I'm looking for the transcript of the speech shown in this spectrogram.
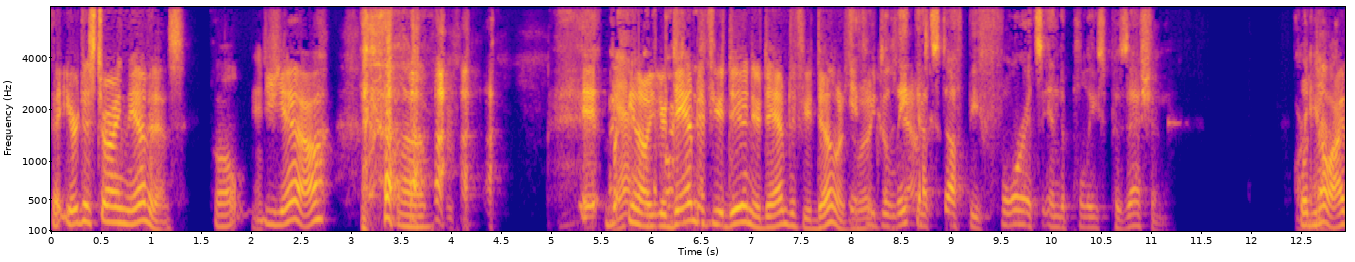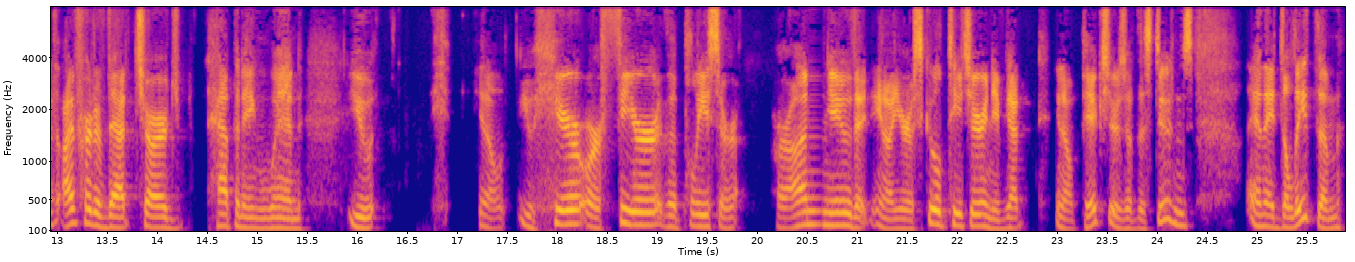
that you're destroying the evidence. Well yeah. Uh, it, but yeah, you know you're damned if you do and you're damned if you don't if you delete that to. stuff before it's in the police possession. Well no i've i've heard of that charge happening when you you know you hear or fear the police are are on you that you know you're a school teacher and you've got you know pictures of the students and they delete them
